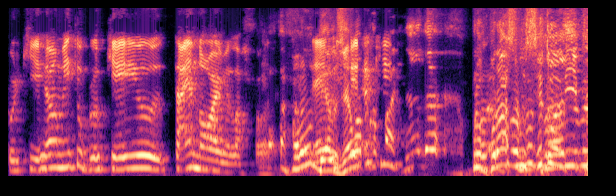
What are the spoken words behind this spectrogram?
porque realmente o bloqueio tá enorme lá fora. Tá falando é, deles, é uma propaganda que... pro próximo pro ciclo olímpico.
